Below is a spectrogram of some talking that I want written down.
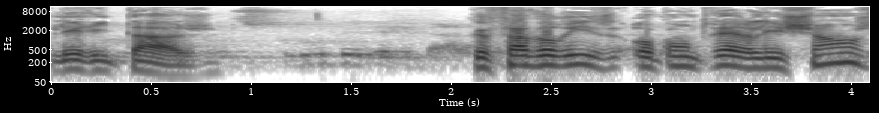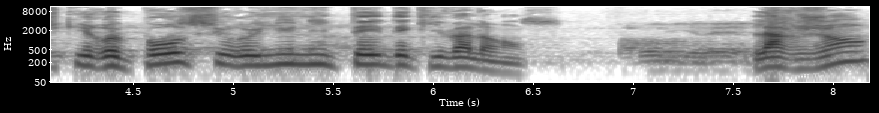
l'héritage, que favorise au contraire l'échange qui repose sur une unité d'équivalence. L'argent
